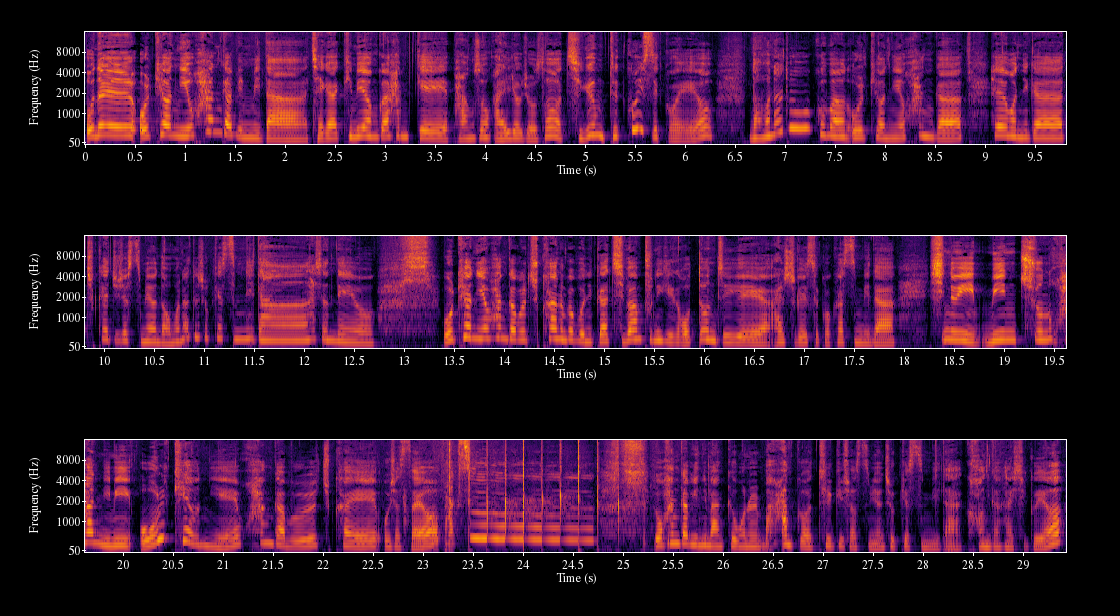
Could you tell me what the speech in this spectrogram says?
오늘 올케 언니 환갑입니다. 제가 김혜영과 함께 방송 알려줘서 지금 듣고 있을 거예요. 너무나도 고마운 올케 언니의 환갑. 혜영 언니가 축하해 주셨으면 너무나도 좋겠습니다. 하셨네요. 올케 언니의 환갑을 축하하는 거 보니까 집안 분위기가 어떤지 알 수가 있을 것 같습니다. 신우이 민춘화 님이 올케 언니의 환갑을 축하해 오셨어요. 박수! 요 환갑이니만큼 오늘 마음껏 즐기셨으면 좋겠습니다. 건강하시고요.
